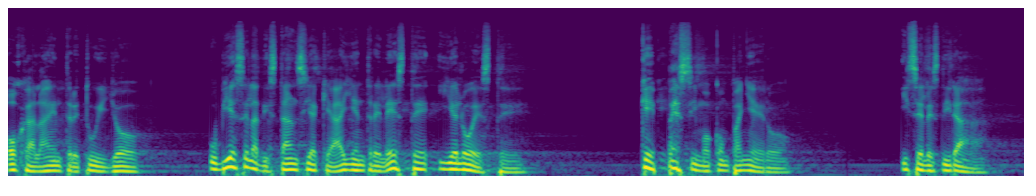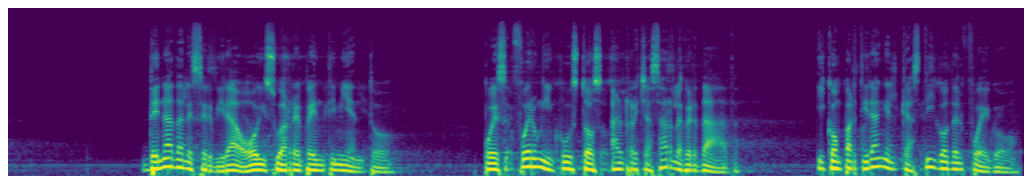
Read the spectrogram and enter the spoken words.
Ojalá entre tú y yo hubiese la distancia que hay entre el este y el oeste. Qué pésimo compañero y se les dirá de nada les servirá hoy su arrepentimiento pues fueron injustos al rechazar la verdad y compartirán el castigo del fuego.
